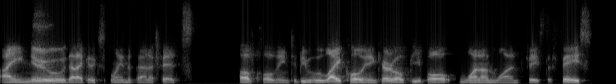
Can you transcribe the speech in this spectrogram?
I knew that I could explain the benefits of clothing to people who like clothing and care about people one on one, face to face.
